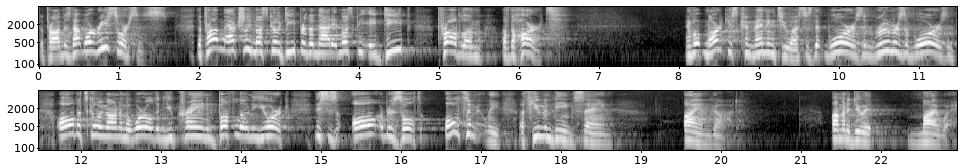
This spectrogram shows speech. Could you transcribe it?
The problem is not more resources. The problem actually must go deeper than that. It must be a deep problem of the heart. And what Mark is commending to us is that wars and rumors of wars and all that's going on in the world in Ukraine and Buffalo, New York, this is all a result ultimately of human beings saying, I am God. I'm going to do it my way.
